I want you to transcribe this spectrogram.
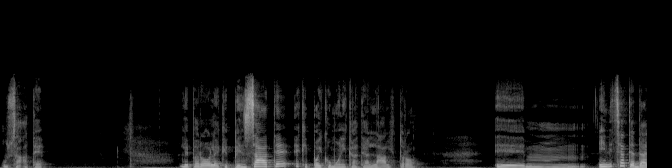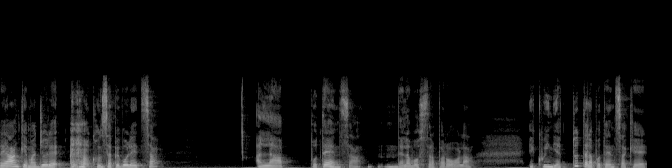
usate, le parole che pensate e che poi comunicate all'altro e, um, iniziate a dare anche maggiore consapevolezza alla potenza della vostra parola e quindi a tutta la potenza che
